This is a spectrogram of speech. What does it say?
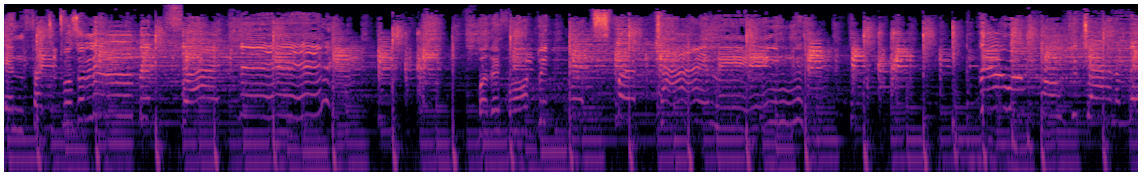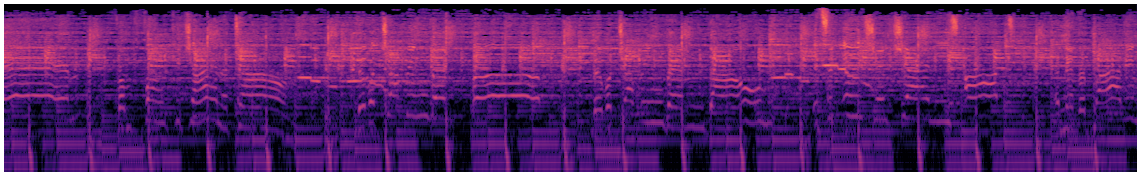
In fact, it was a little bit frightening. But they fought with everybody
